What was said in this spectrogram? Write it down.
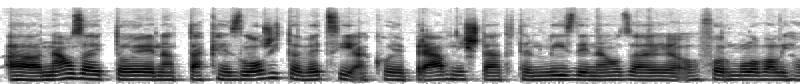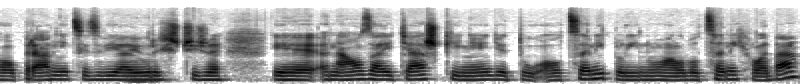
A naozaj to je na také zložité veci, ako je právny štát. Ten líst je naozaj, formulovali ho právnici z Via Juris, čiže je naozaj ťažký, nejde tu o ceny plynu alebo ceny chleba,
